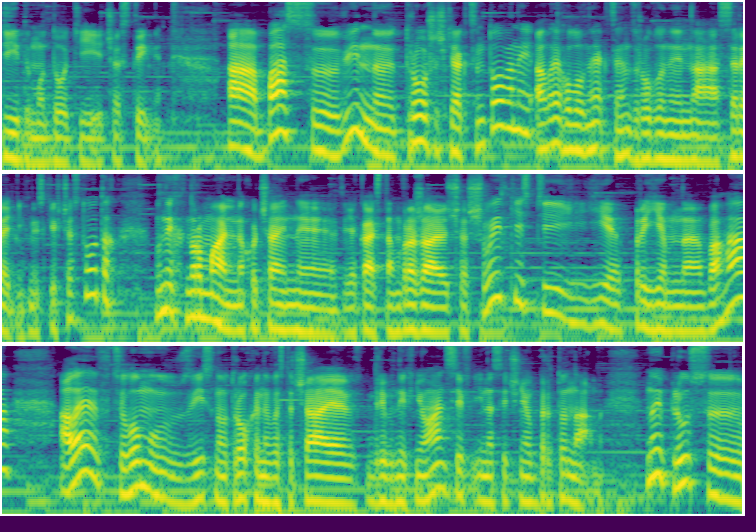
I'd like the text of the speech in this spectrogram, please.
дійдемо до тієї частини. А бас він трошечки акцентований, але головний акцент зроблений на середніх низьких частотах. В них нормальна, хоча й не якась там вражаюча швидкість, є приємна вага. Але в цілому, звісно, трохи не вистачає дрібних нюансів і насичення обертонами. Ну і плюс е,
